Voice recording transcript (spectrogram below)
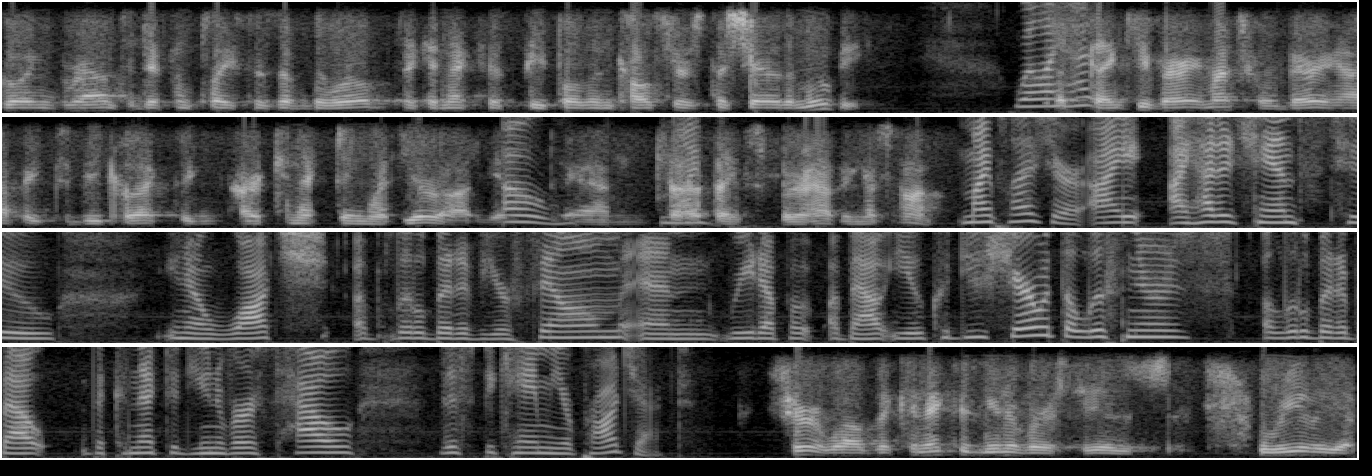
going around to different places of the world to connect with people and cultures to share the movie. Well, I had, thank you very much. We're very happy to be collecting or connecting with your audience, Oh, and my- uh, thanks for having us on. my pleasure. I, I had a chance to, you know, watch a little bit of your film and read up a- about you. Could you share with the listeners a little bit about the Connected Universe, how this became your project? Sure. Well, the connected universe is really a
